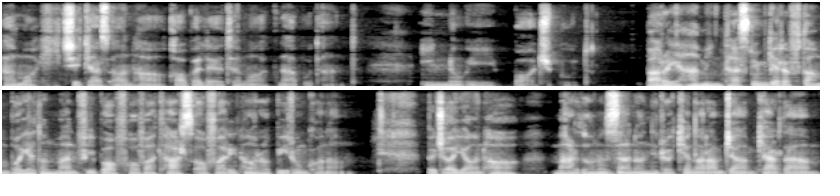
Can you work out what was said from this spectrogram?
اما هیچ یک از آنها قابل اعتماد نبودند. این نوعی باج بود. برای همین تصمیم گرفتم باید آن منفی بافها و ترس آفرین ها را بیرون کنم. به جای آنها مردان و زنانی را کنارم جمع کردم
